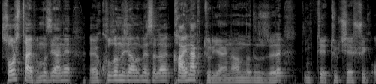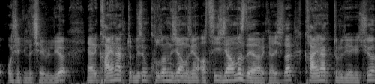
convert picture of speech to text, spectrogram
source type'ımız yani e, kullanacağımız mesela kaynak türü yani anladığınız üzere Türkçe şu o şekilde çevriliyor. Yani kaynak tür bizim kullanacağımız yani atayacağımız değer arkadaşlar kaynak türü diye geçiyor.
